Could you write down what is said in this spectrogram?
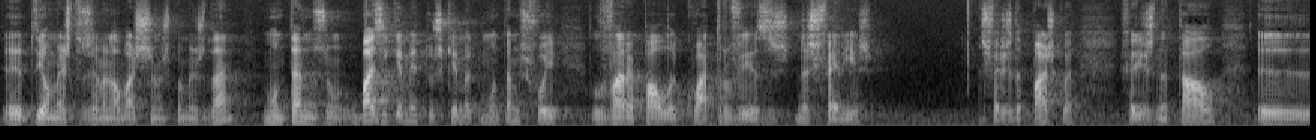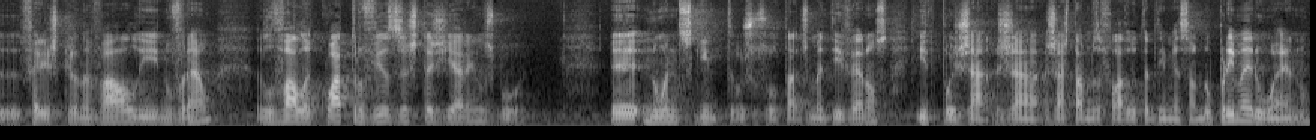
eh, pedi ao mestre José Manuel Baixos Nunes para me ajudar. Montamos um, basicamente o esquema que montamos foi levar a Paula quatro vezes nas férias, as férias da Páscoa, férias de Natal, uh, férias de Carnaval e no verão, levá-la quatro vezes a estagiar em Lisboa. Uh, no ano seguinte os resultados mantiveram-se e depois já, já, já estávamos a falar de outra dimensão. No primeiro ano,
